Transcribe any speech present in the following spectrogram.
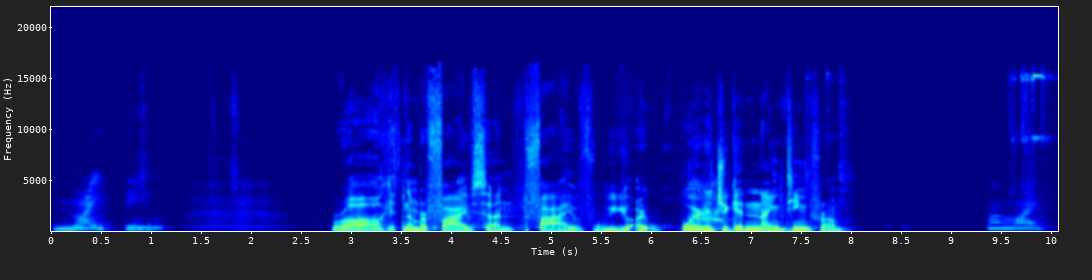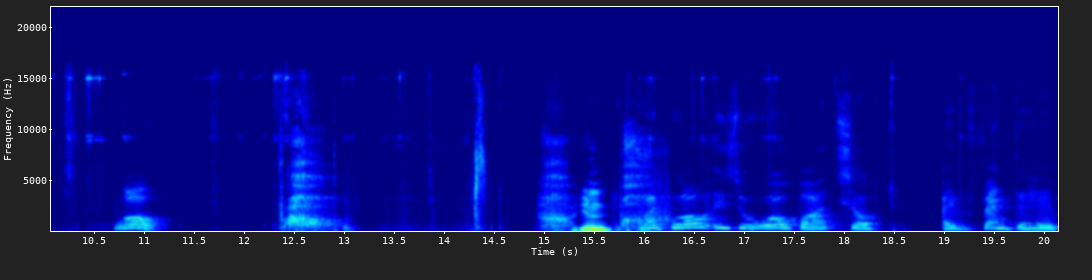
Nineteen. Wrong. It's number five, son. Five. You are, where did you get 19 from? From my bro. You My bro is a robot, so I invented him.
